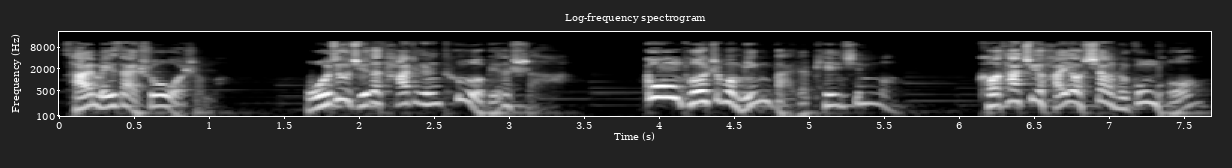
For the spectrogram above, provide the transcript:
才没再说我什么，我就觉得他这个人特别的傻。公婆这么明摆着偏心吗？可他却还要向着公婆。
